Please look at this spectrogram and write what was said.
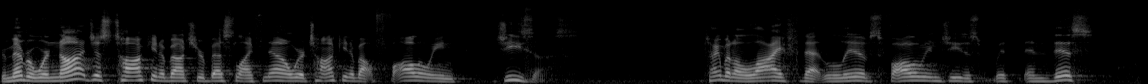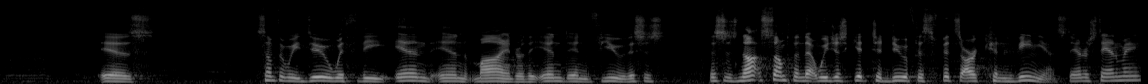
Remember, we're not just talking about your best life now, we're talking about following Jesus talking about a life that lives following Jesus with and this is something we do with the end in mind or the end in view. This is this is not something that we just get to do if this fits our convenience. Do you understand me?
